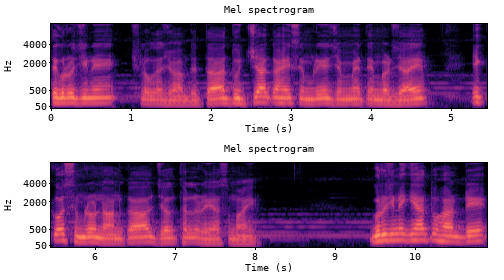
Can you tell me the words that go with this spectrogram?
ਤੇ ਗੁਰੂ ਜੀ ਨੇ ਸ਼ਲੋਕ ਦਾ ਜਵਾਬ ਦਿੱਤਾ, ਦੂਜਾ ਕਹੇ ਸਿਮਰਿਏ ਜੰਮੇ ਤੇ ਮਰ ਜਾਏ, ਇੱਕੋ ਸਿਮਰੋ ਨਾਨਕਾ, ਜਲ ਥਲ ਰਿਆ ਸਮਾਏ। ਗੁਰੂ ਜੀ ਨੇ ਕਿਹਾ, ਤੁਹਾਡੇ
